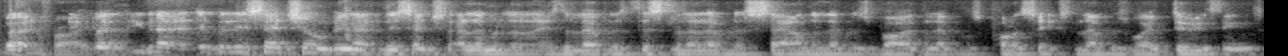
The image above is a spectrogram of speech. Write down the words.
But, right. but yeah. you know, but the essential, you know, the essential element of it is the level, is this the level of sound, the level of vibe, the level of politics, the level of way of doing things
